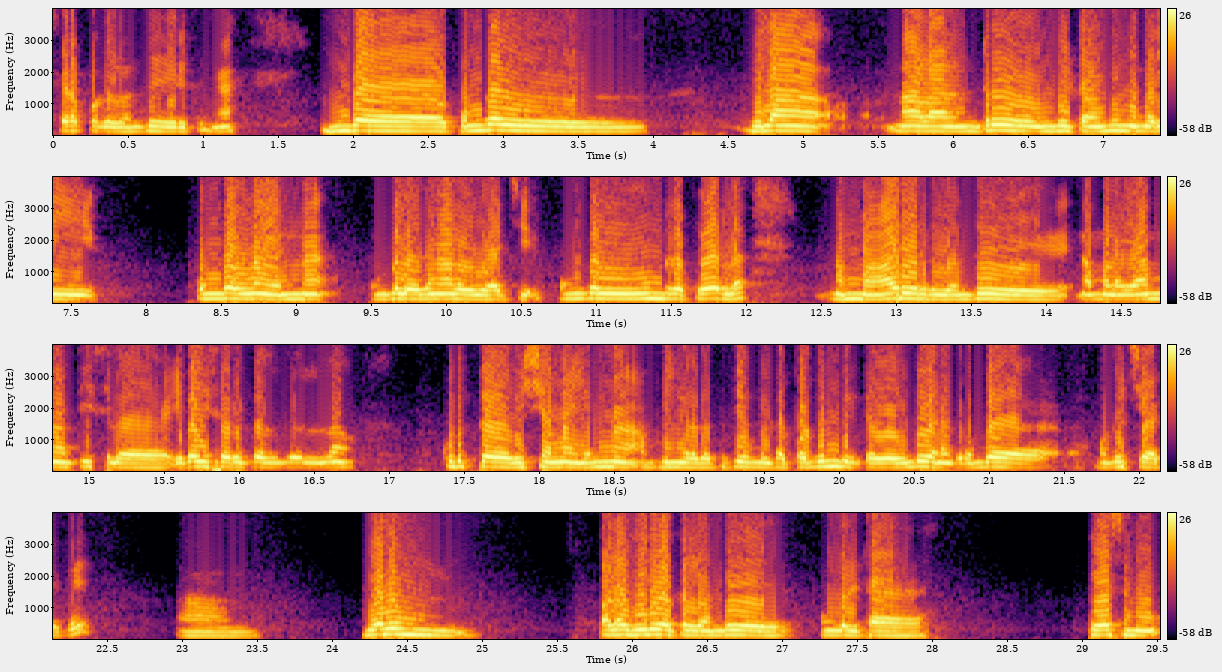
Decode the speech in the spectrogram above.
சிறப்புகள் வந்து இருக்குங்க. இந்த பொங்கல் விழா நாளன்று உங்கள்கிட்ட வந்து இந்த மாதிரி பொங்கல்னா என்ன? பொங்கல் எதனால உருவாச்சு? பொங்கல்ன்ற பேர்ல நம்ம ஆரியர்கள் வந்து நம்மளை ஏமாற்றி சில இடை சறுக்கல்கள்லாம் கொடுத்த விஷயம்லாம் என்ன அப்படிங்கிறத பற்றி உங்கள்கிட்ட பகிர்ந்துக்கிட்டது வந்து எனக்கு ரொம்ப மகிழ்ச்சியாக இருக்குது மேலும் பல வீடியோக்கள் வந்து உங்கள்கிட்ட பேசணும்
